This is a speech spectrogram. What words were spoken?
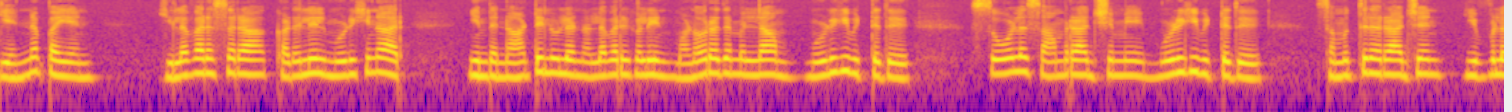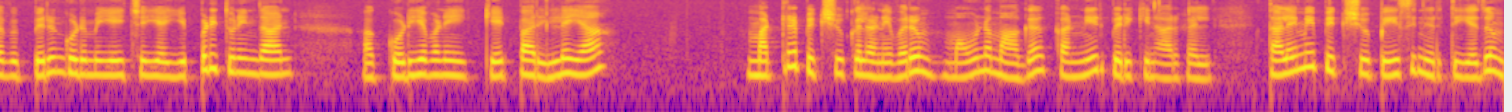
என்ன பயன்? இளவரசரா கடலில் முழுகினார். இந்த நாட்டில் உள்ள நல்லவர்களின் மனோரதமெல்லாம் முழுகிவிட்டது. சோழ சாம்ராஜ்யமே முழுகிவிட்டது. சமுத்திரராஜன் இவ்வளவு பெருங்கொடுமையை செய்ய எப்படி துணிந்தான்? அக்கொடியவனை கேட்பார் இல்லையா? மற்ற பிக்ஷுக்கள் அனைவரும் மௌனமாக கண்ணீர் பெருக்கினார்கள். தலைமை பிக்ஷு பேசி நிறுத்தியதும்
